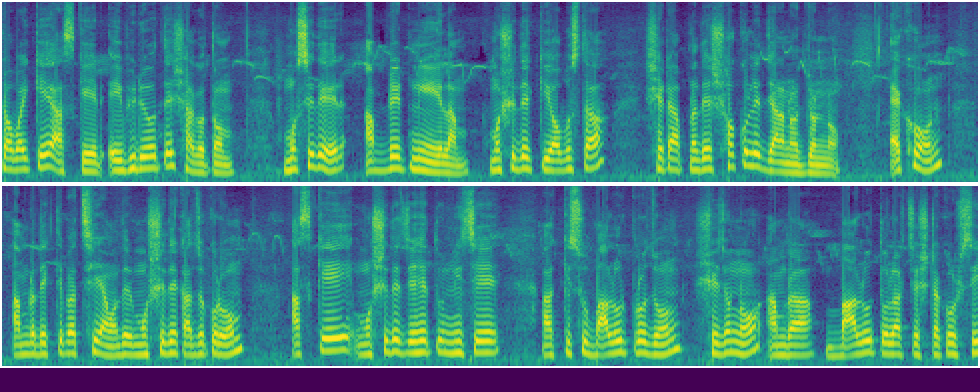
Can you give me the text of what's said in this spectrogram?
সবাইকে আজকের এই ভিডিওতে স্বাগতম। মসজিদের আপডেট নিয়ে এলাম। মসজিদের কি অবস্থা সেটা আপনাদের সকলের জানানোর জন্য। এখন আমরা দেখতে পাচ্ছি আমাদের মসজিদের কার্যক্রম। আজকে মসজিদে যেহেতু নিচে কিছু বালুর প্রয়োজন, সেজন্য আমরা বালু তোলার চেষ্টা করছি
